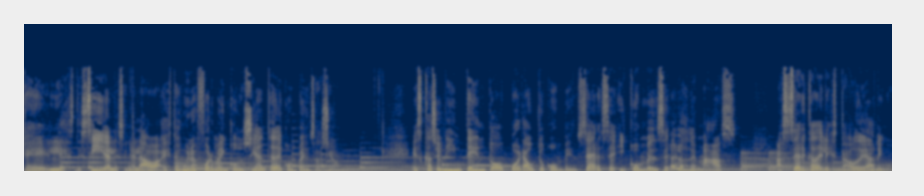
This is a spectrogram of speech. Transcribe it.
eh, les decía, les señalaba, esta es una forma inconsciente de compensación. Es casi un intento por autoconvencerse y convencer a los demás acerca del estado de ánimo.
